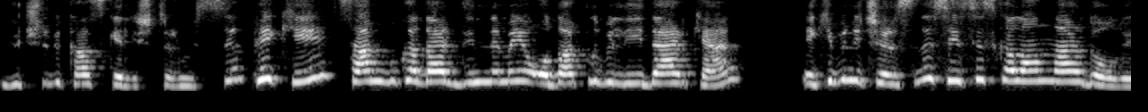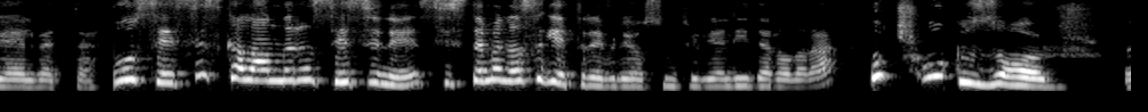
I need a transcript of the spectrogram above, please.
güçlü bir kas geliştirmişsin. Peki sen bu kadar dinlemeye odaklı bir liderken ekibin içerisinde sessiz kalanlar da oluyor elbette. Bu sessiz kalanların sesini sisteme nasıl getirebiliyorsun Tülya lider olarak? Bu çok zor e,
